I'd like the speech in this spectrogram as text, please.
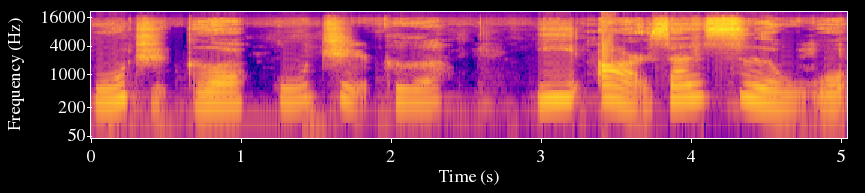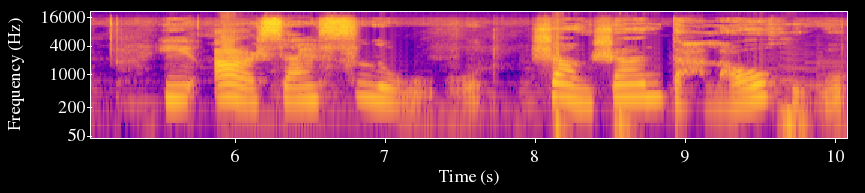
五指歌，五指歌，一二三四五，一二三四五，上山打老虎，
